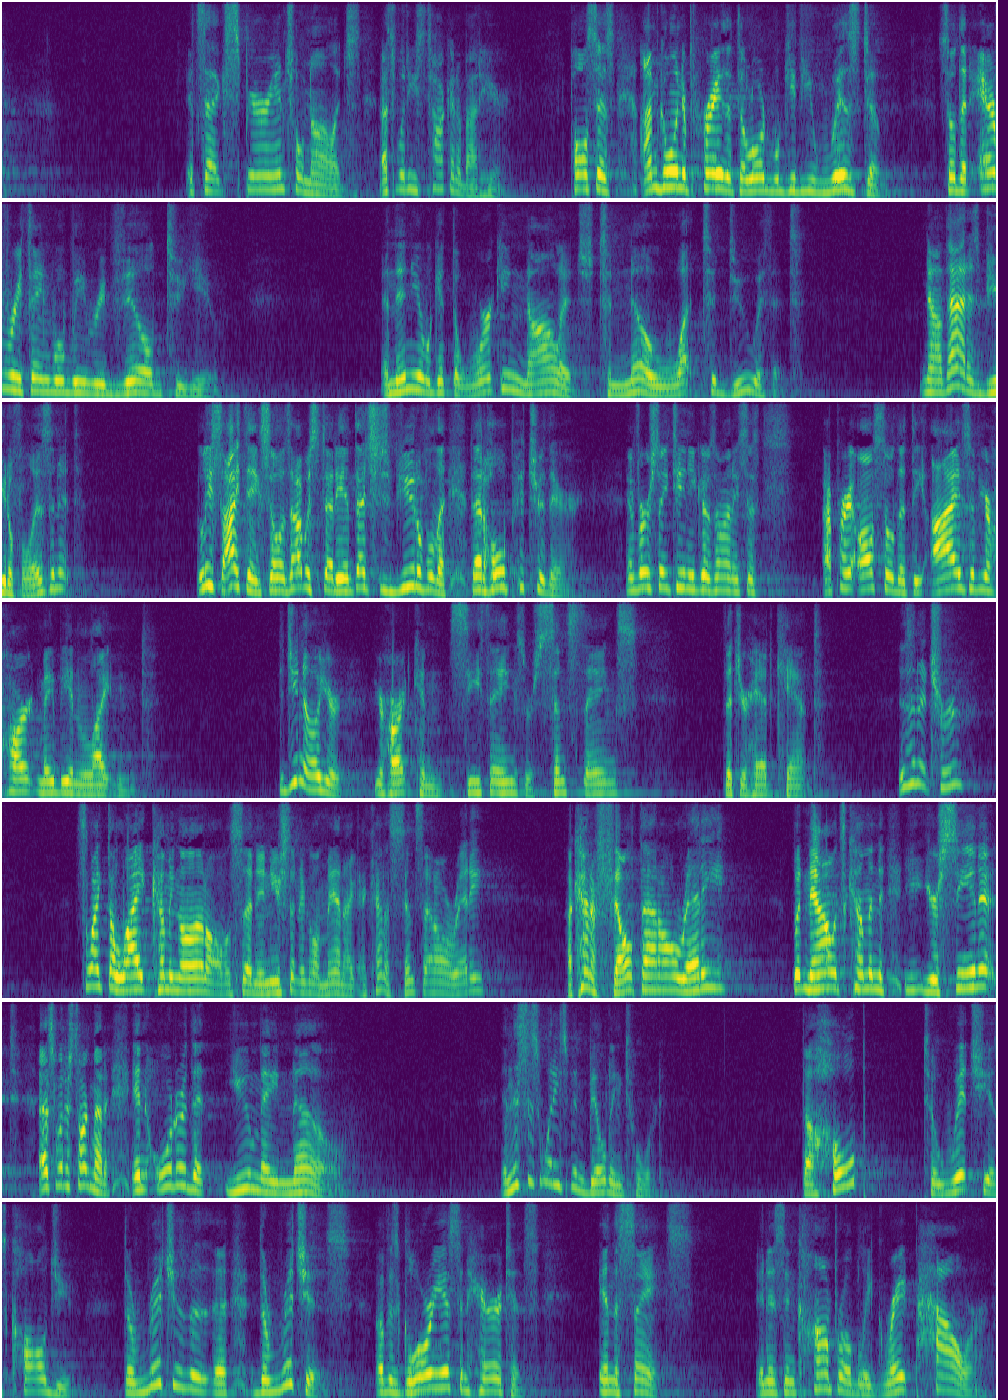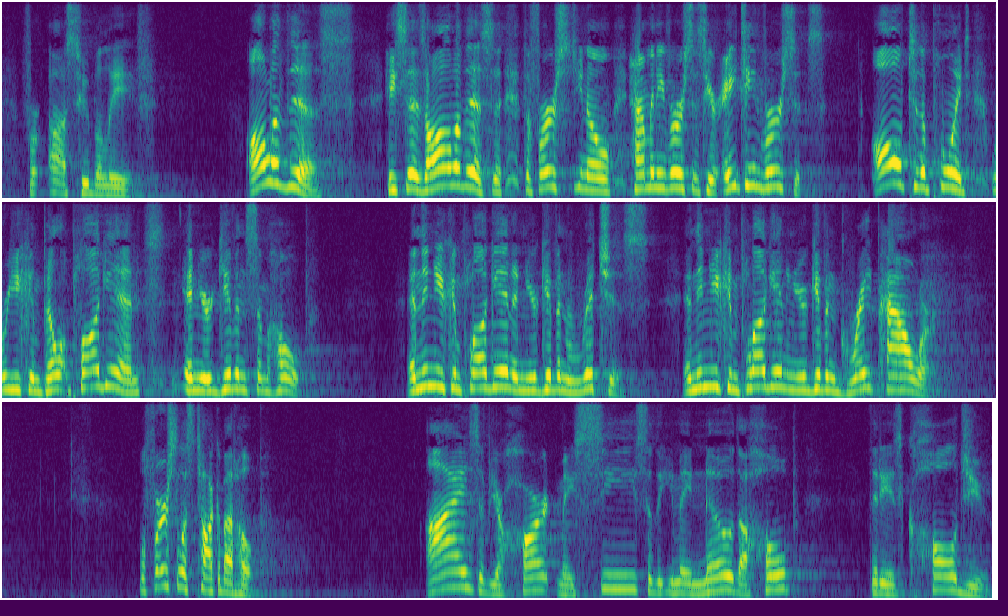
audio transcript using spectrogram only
It's that experiential knowledge. That's what he's talking about here. Paul says, I'm going to pray that the Lord will give you wisdom so that everything will be revealed to you. And then you will get the working knowledge to know what to do with it. Now, that is beautiful, isn't it? At least I think so. As I was studying, that's just beautiful, that, that whole picture there. In verse 18, he goes on, he says, I pray also that the eyes of your heart may be enlightened. Did you know your, your heart can see things or sense things that your head can't? Isn't it true? It's like the light coming on all of a sudden, and you're sitting there going, Man, I, I kind of sense that already. I kind of felt that already. But now it's coming, you're seeing it. That's what it's talking about. In order that you may know. And this is what he's been building toward the hope to which he has called you, the riches, uh, the riches of his glorious inheritance in the saints, and his incomparably great power for us who believe. All of this, he says, all of this, the first, you know, how many verses here? 18 verses. All to the point where you can plug in and you're given some hope. And then you can plug in and you're given riches. And then you can plug in and you're given great power. Well, first, let's talk about hope. Eyes of your heart may see so that you may know the hope that He has called you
